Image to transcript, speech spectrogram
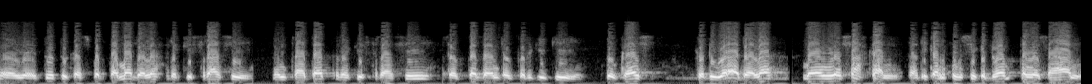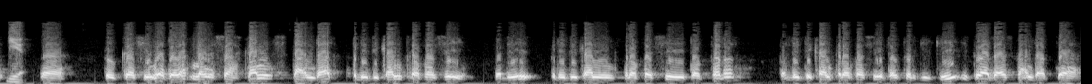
eh, yaitu tugas pertama adalah registrasi, mencatat registrasi dokter dan dokter gigi. Tugas kedua adalah mengesahkan. Tadi kan fungsi kedua pengesahan. Yeah. Nah, tugas ini adalah mengesahkan standar pendidikan profesi. Pendidikan profesi dokter, pendidikan profesi dokter gigi itu ada standarnya,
